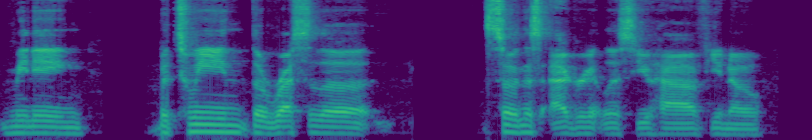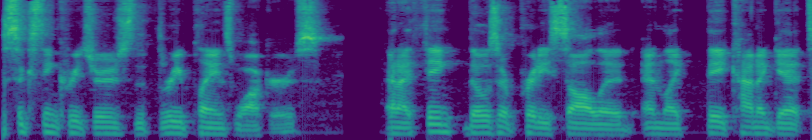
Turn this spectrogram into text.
meaning between the rest of the so in this aggregate list you have you know 16 creatures the three planeswalkers and I think those are pretty solid and like they kind of get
